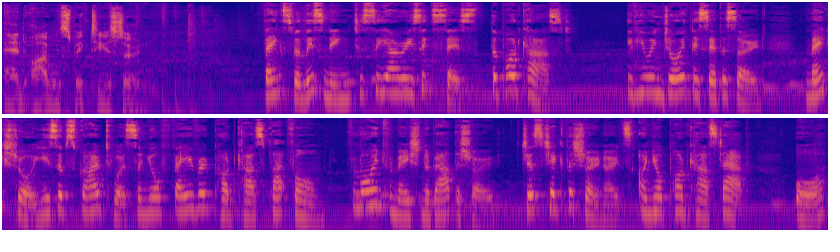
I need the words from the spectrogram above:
and I will speak to you soon. Thanks for listening to CRE Success, the podcast. If you enjoyed this episode, make sure you subscribe to us on your favourite podcast platform. For more information about the show, just check the show notes on your podcast app or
